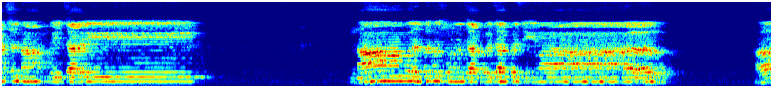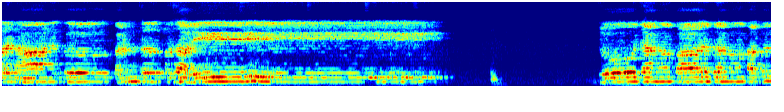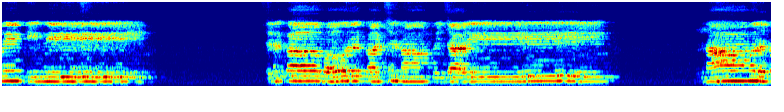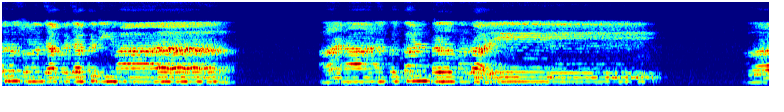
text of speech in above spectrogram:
ਕਛ ਨਾ ਵਿਚਾਰੀ। ਨਾਮ ਰਤਨ ਸੁਣ ਜਪ ਜਪ ਜੀਵਾ। ਹਰ ਨਾਨਕ ਰੱਬ ਨੇ ਕੀਨੀ। ਤਿਨਕਾ ਬੋਰ ਕਛ ਨਾ ਵਿਚਾਰੇ। ਨਾਮ ਰਤਨ ਸੁਣ ਜਪ ਜਪ ਜੀਵਾ ਹਰ ਨਾਨਕ ਕੰਠ Uh...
